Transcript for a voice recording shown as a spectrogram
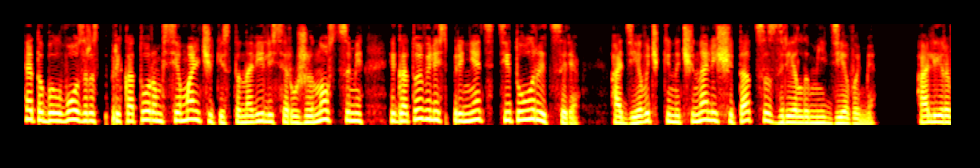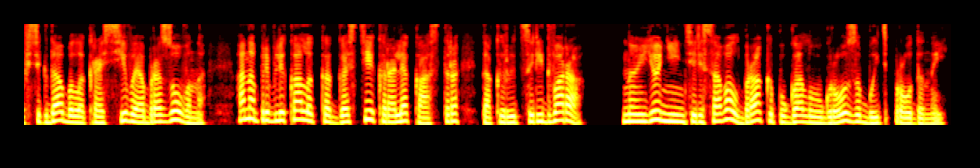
Это был возраст, при котором все мальчики становились оруженосцами и готовились принять титул рыцаря, а девочки начинали считаться зрелыми девами. Алира всегда была красива и образована. Она привлекала как гостей короля Кастера, так и рыцарей двора. Но ее не интересовал брак и пугала угроза быть проданной.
